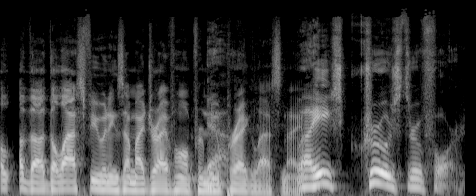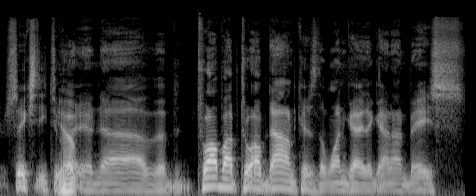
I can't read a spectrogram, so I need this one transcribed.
uh, the the last few innings on my drive home from New Prague last night. Well, he cruised through four, 62, Yep. and uh, 12 up, 12 down because the one guy that got on base,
